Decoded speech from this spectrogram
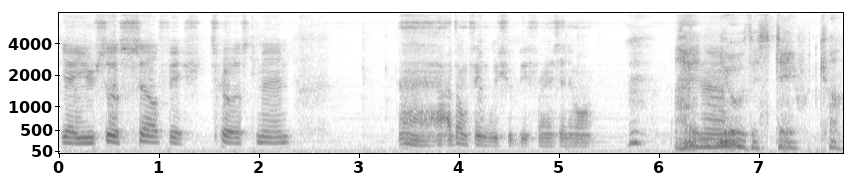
Yeah, you're so selfish, toast man. I don't think we should be friends anymore. I No. knew this day would come.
